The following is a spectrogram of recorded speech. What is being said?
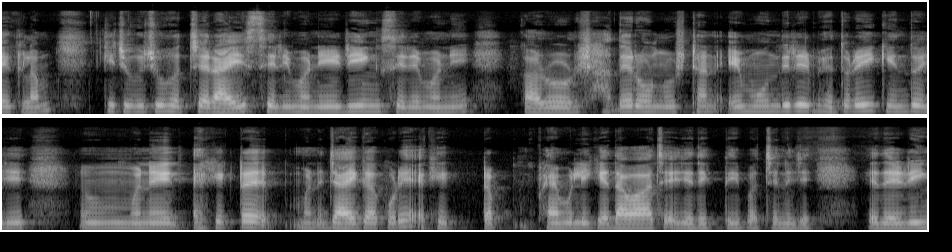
দেখলাম কিছু কিছু হচ্ছে রাইস সেরিমনি, রিং সেরিমনি, কারোর স্বাদের অনুষ্ঠান এই মন্দিরের ভেতরেই কিন্তু এই যে মানে এক একটা মানে জায়গা করে এক একটা ফ্যামিলিকে দেওয়া আছে, এই যে দেখতেই পাচ্ছেন, এই যে এদের রিং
